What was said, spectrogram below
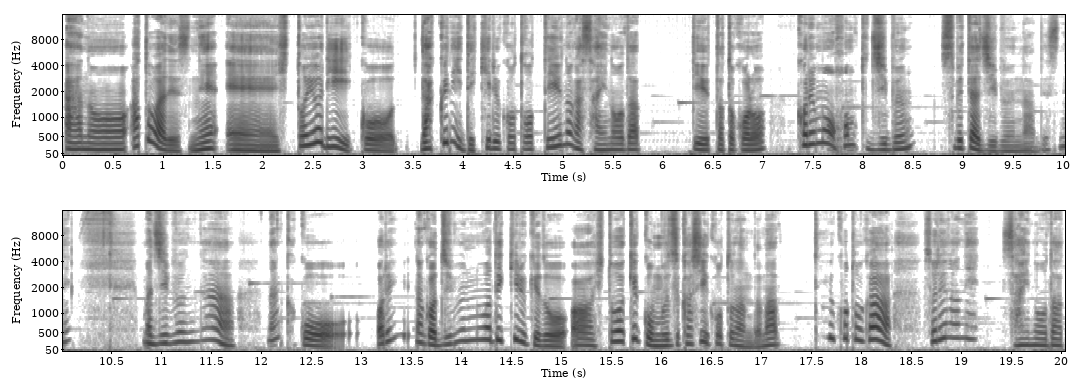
あのー、あとはですね、えー、人よりこう楽にできることっていうのが才能だって言ったところ、これも本当自分、すべては自分なんですね。まあ、自分がなんかこう、あれ？なんか自分はできるけど、ああ、人は結構難しいことなんだなっていうことが、それがね、才能だっ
